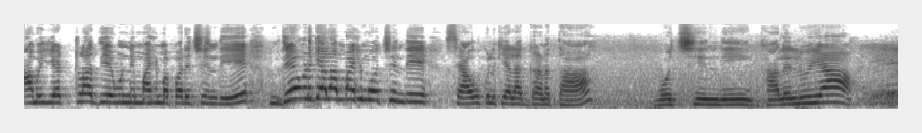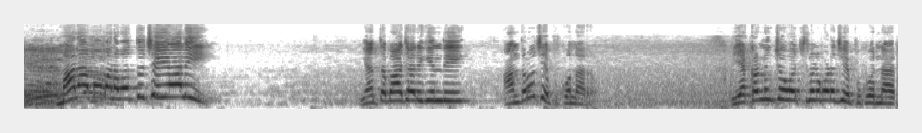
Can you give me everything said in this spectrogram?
ఆమె ఎట్లా దేవుణ్ణి మహిమపరిచింది? దేవుడికి ఎలా మహిమ వచ్చింది? సేవకులకి ఎలా ఘనత వచ్చింది? హాలెలుయా మనము మన వంతు చేయాలి. ఎంత బాగా జరిగింది? అందరూ చెప్పుకున్నారు. ఎక్కడి నుంచో వచ్చినట్టు కూడా చెప్పుకున్నారు.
